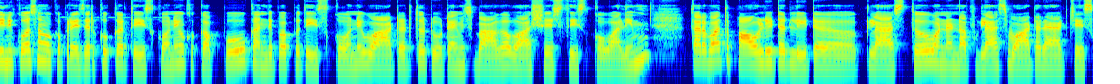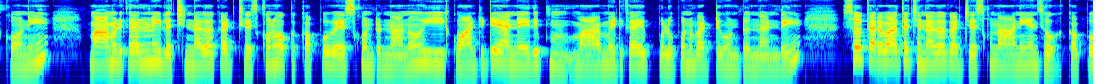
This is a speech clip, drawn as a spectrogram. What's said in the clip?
దీనికోసం ఒక ప్రెషర్ కుక్కర్ తీసుకొని ఒక కప్పు కందిపప్పు తీసుకొని వాటర్తో టూ టైమ్స్ బాగా వాష్ చేసి తీసుకోవాలి. తర్వాత పావు లీటర్ లీటర్ గ్లాస్తో one and half glass water add చేసుకొని మామిడికాయలను ఇలా చిన్నగా కట్ చేసుకొని ఒక కప్పు వేసుకుంటున్నాను. ఈ క్వాంటిటీ అనేది మామిడికాయ పులుపును బట్టి ఉంటుందండి. సో తర్వాత చిన్నగా కట్ చేసుకున్న ఆనియన్స్ ఒక కప్పు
